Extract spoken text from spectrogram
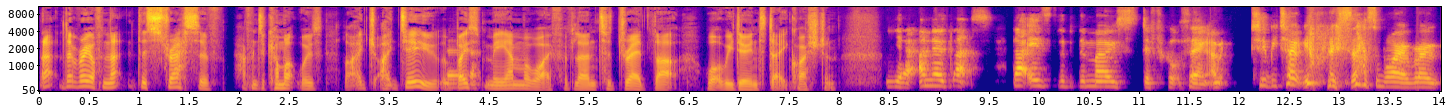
that, that, very often that the stress of having to come up with like I, I do. Yeah. Both me and my wife have learned to dread that "What are we doing today?" question. Yeah, I know that's that is the, the most difficult thing. I mean, to be totally honest, that's why I wrote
